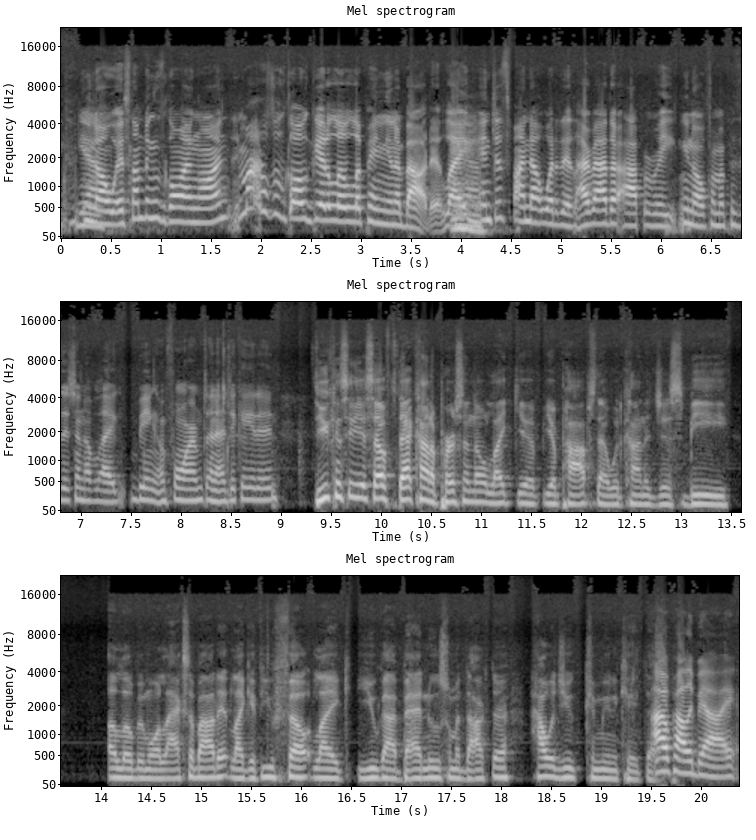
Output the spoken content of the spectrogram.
Like, Yeah. you know, if something's going on, you might as well just go get a little opinion about it. Like, Yeah. and just find out what it is. I'd rather operate, you know, from a position of like being informed and educated. do you consider yourself that kind of person though, like your your pops that would kind of just be a little bit more lax about it? Like if you felt like you got bad news from a doctor, how would you communicate that? I would probably be alright.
